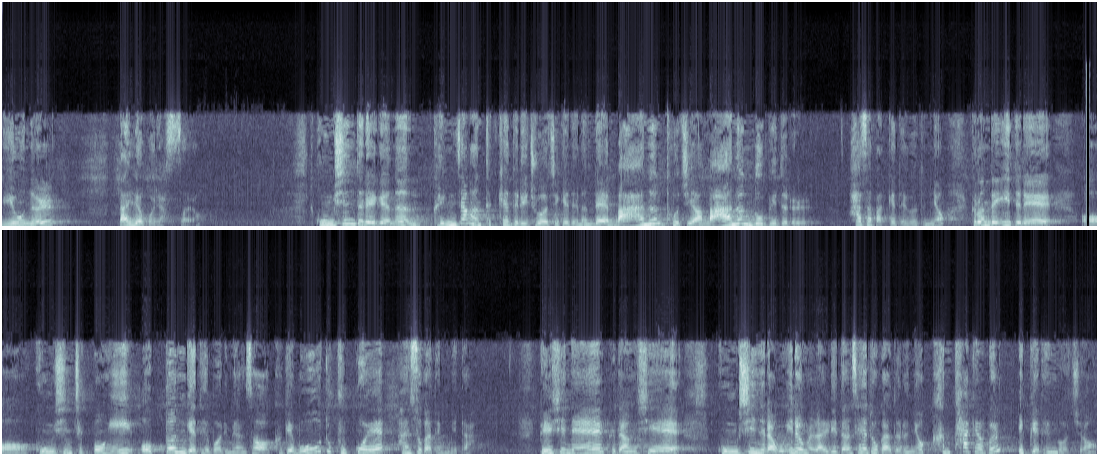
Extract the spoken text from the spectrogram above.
위훈을 날려버렸어요. 공신들에게는 굉장한 특혜들이 주어지게 되는데 많은 토지와 많은 노비들을 하사받게 되거든요. 그런데 이들의 어, 공신 책봉이 없던 게 돼버리면서 그게 모두 국고에 환수가 됩니다. 대신에 그 당시에 공신이라고 이름을 날리던 세도가들은요 큰 타격을 입게 된 거죠.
